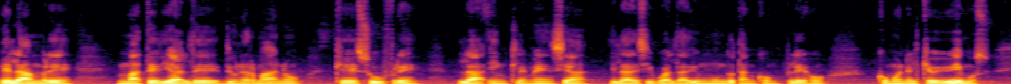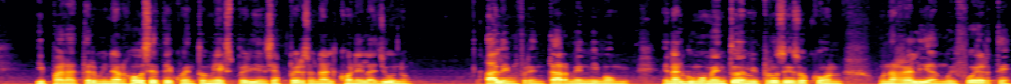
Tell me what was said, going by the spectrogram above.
el hambre material de, de un hermano que sufre la inclemencia y la desigualdad de un mundo tan complejo como en el que vivimos. Y para terminar, José, te cuento mi experiencia personal con el ayuno. Al enfrentarme en, en algún momento de mi proceso con una realidad muy fuerte,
